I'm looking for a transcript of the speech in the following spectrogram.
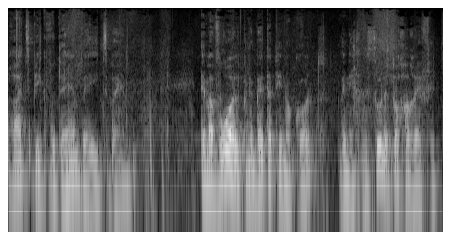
רץ בעקבותיהם והאיץ בהם. הם עברו על פני בית התינוקות ונכנסו לתוך הרפת.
